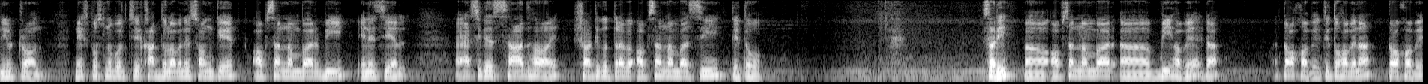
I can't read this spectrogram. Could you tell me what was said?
neutron. Next প্রশ্ন বলছে, খাদ্য লবণের সংকেত, অপশান নাম্বার বি এনএসিএল অ্যাসিডের স্বাদ হয়, সঠিক উত্তর হবে অপশান নাম্বার সি তেতো. সরি অপশান নাম্বার বি হবে এটা। টক হবে, তেতো হবে না, টক হবে।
